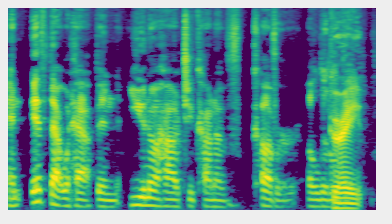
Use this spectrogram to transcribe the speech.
And if that would happen, you know how to kind of cover a little Great. Bit.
